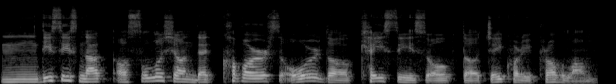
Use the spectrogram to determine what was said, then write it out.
Mm, this is not a solution that covers all the cases of the jQuery problem.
